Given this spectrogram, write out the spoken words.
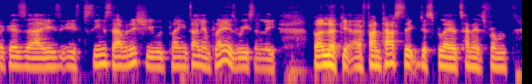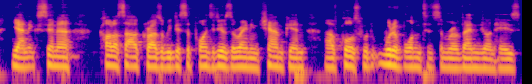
because uh, he seems to have an issue with playing Italian players recently. But look, a fantastic display of tennis from Jannik Sinner. Carlos Alcaraz will be disappointed. He was the reigning champion. And of course, would, would have wanted some revenge on his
